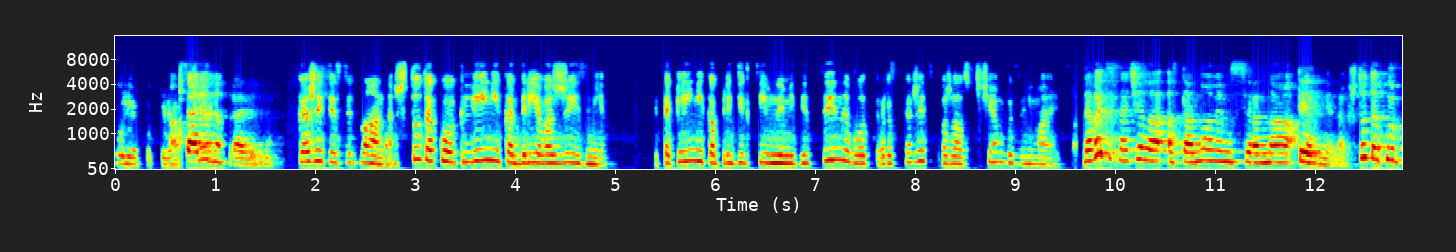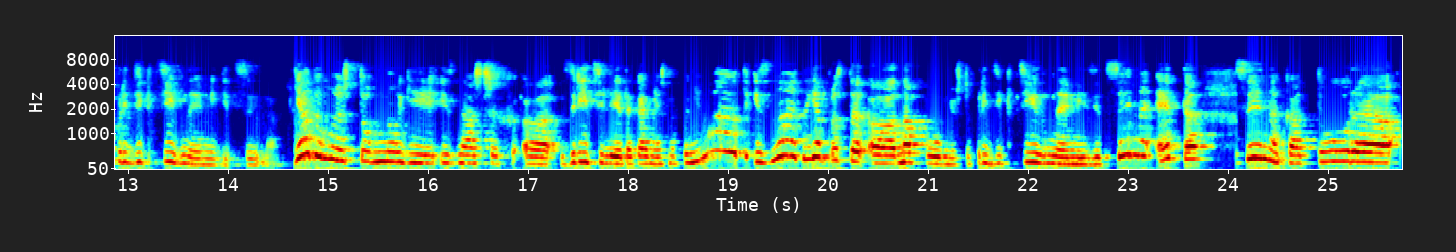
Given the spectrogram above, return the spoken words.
более популярно. Абсолютно правильно. Скажите, Светлана, что такое клиника древа жизни? Это клиника предиктивной медицины. Вот расскажите, пожалуйста, чем вы занимаетесь? Давайте сначала остановимся на терминах. Что такое предиктивная медицина? Я думаю, что многие из наших э, зрителей это, конечно, понимают и знают, но я просто э, напомню, что предиктивная медицина – это медицина, которая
